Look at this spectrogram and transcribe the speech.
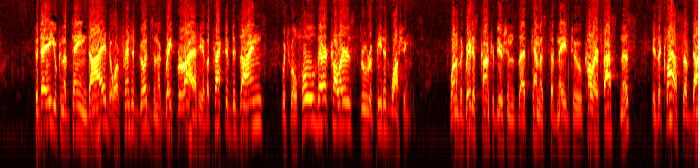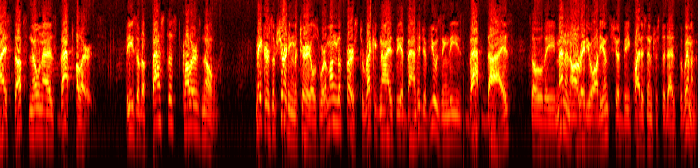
Today, you can obtain dyed or printed goods in a great variety of attractive designs which will hold their colors through repeated washings. One of the greatest contributions that chemists have made to color fastness is a class of dye stuffs known as vat colors. These are the fastest colors known. Makers of shirting materials were among the first to recognize the advantage of using these vat dyes, so the men in our radio audience should be quite as interested as the women.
